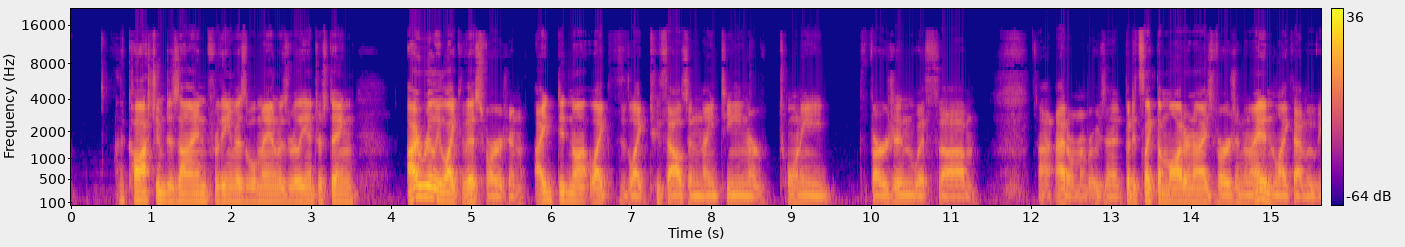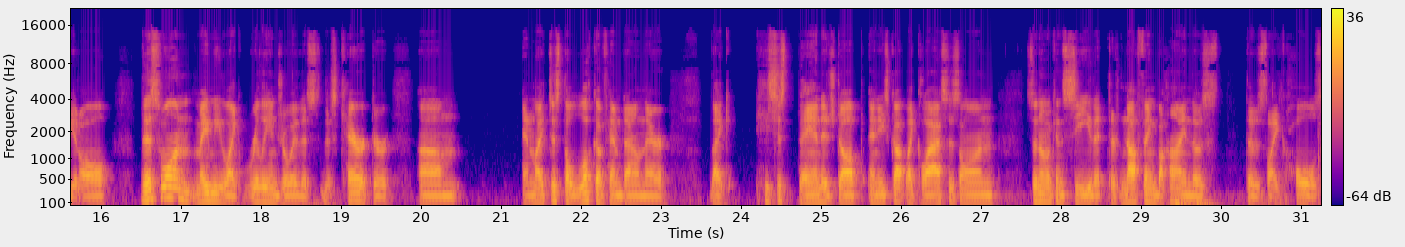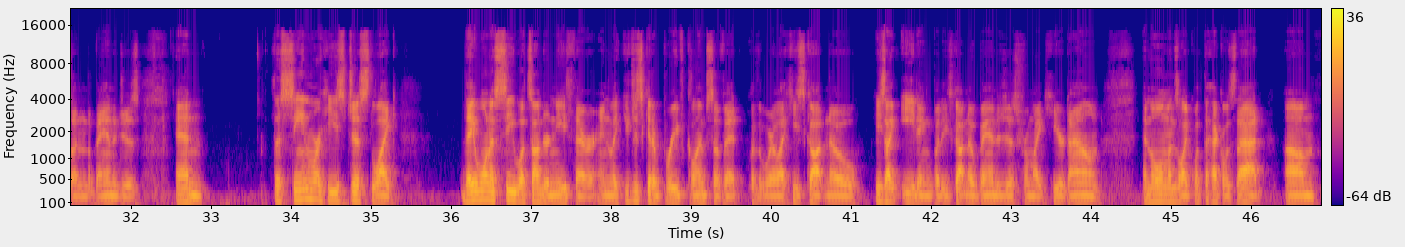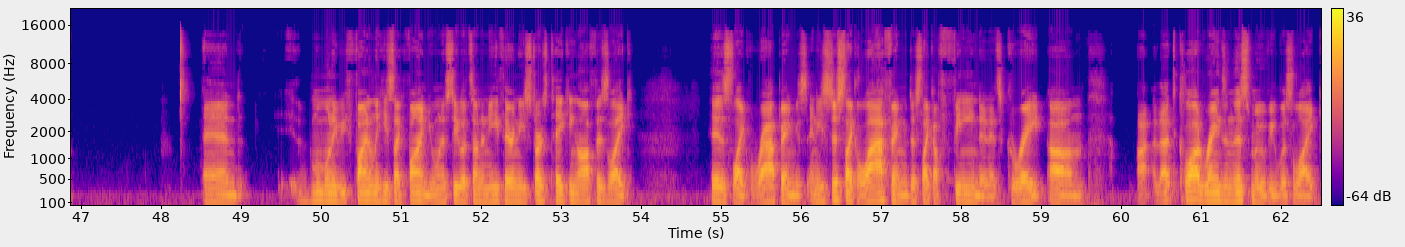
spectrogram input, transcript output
the costume design for the Invisible Man was really interesting. I really like this version. I did not like the like 2019 or 20 version with um I don't remember who's in it, but it's like the modernized version and I didn't like that movie at all. This one made me like really enjoy this this character um and like just the look of him down there like he's just bandaged up and he's got like glasses on so no one can see that there's nothing behind those those like holes and the bandages. And the scene where he's just like they want to see what's underneath there and like you just get a brief glimpse of it where like he's got no he's like eating but he's got no bandages from like here down. And the woman's like what the heck was that? Um and when he finally he's like fine you want to see what's underneath there? And he starts taking off his like his like wrappings and he's just like laughing just like a fiend and it's great um I, that claude rains in this movie was like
